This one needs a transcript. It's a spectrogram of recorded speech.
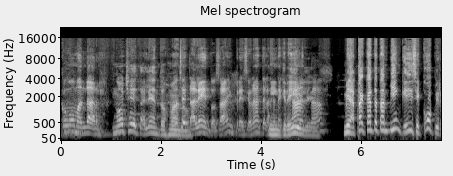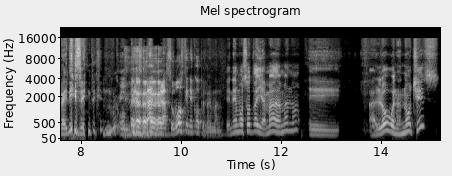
Cómo mandar Noche de talentos, mano. Noche de talentos, ¿ah? Impresionante. La gente que Increíble. canta, Mira, ta- canta tan bien que dice copyright, dice. Impresionante, ¿ah? Su voz tiene copyright, hermano. Tenemos otra llamada, mano. Eh, aló, buenas noches.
